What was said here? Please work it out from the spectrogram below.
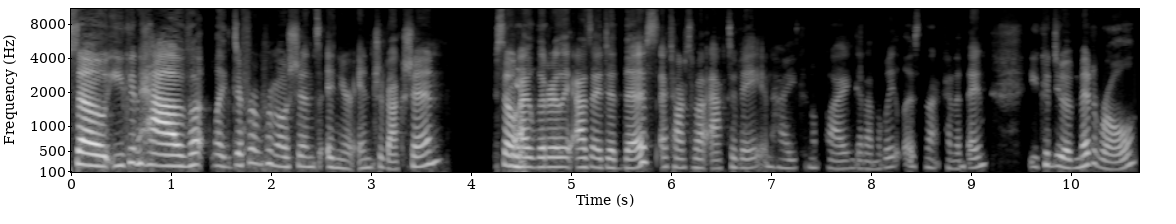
So you can have like different promotions in your introduction so yeah. I literally, as I did this, I talked about Activate and how you can apply and get on the wait list and that kind of thing. You could do a mid roll.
